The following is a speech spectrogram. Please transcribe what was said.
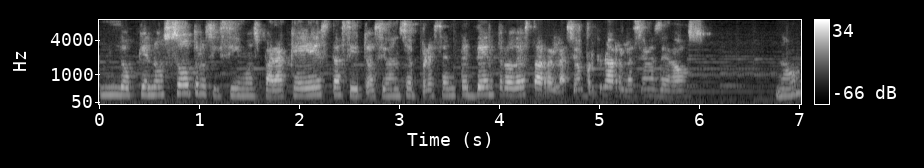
lo que nosotros hicimos para que esta situación se presente dentro de esta relación, porque una relación es de dos, ¿no?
